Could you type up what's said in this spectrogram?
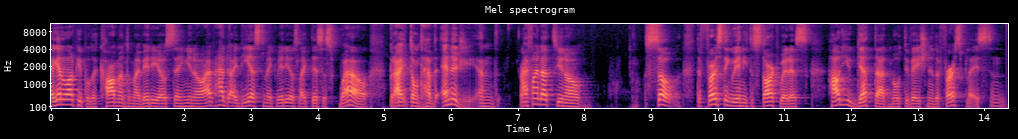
I get a lot of people that comment on my videos saying, you know, I've had ideas to make videos like this as well, but I don't have the energy. And I find that, you know, so the first thing we need to start with is how do you get that motivation in the first place? And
